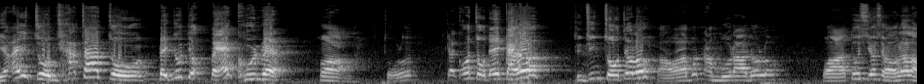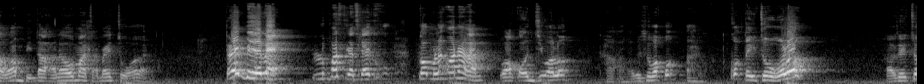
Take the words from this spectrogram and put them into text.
Ya ai coa mesti kaca coa, penyu tiok pe kun be. Wah, coa lo. Kayak kau coa teh kayo, cincin coa tiok lo, walaupun amburador lo. Wah, itu sih sih lah lawan bita karena oma sampai cowok kan. Tapi bebe, lu pas kayak kayak kok mulai ona kan? Wah, kok jiwa lo. Ha, habis itu kok kok cowok lo? Habis itu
